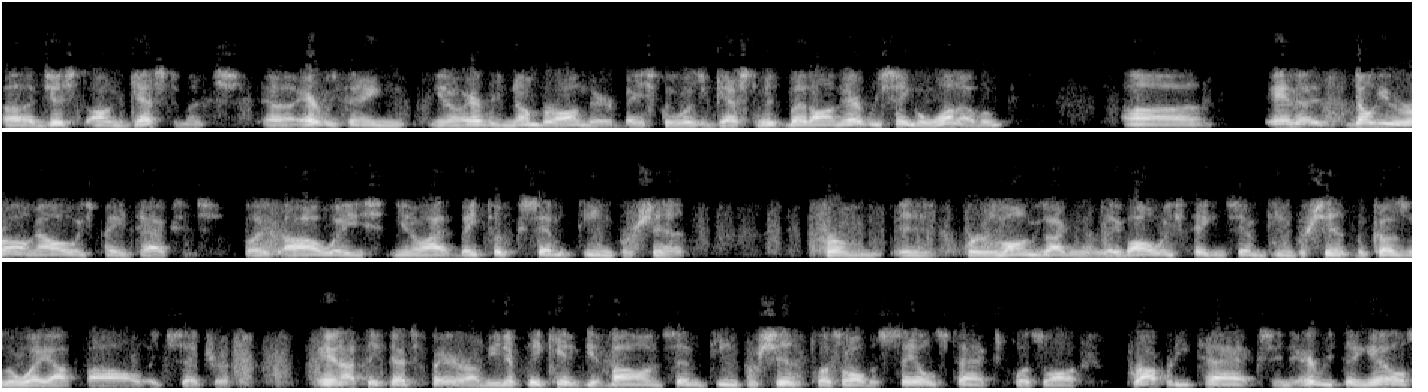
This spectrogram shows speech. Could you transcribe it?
uh just on guesstimates. Uh everything you know every number on there basically was a guesstimate but on every single one of them uh and uh, don't get me wrong i always paid taxes but i always you know i they took seventeen percent from as, for as long as I can. They've always taken 17% because of the way I file, et cetera. And I think that's fair. I mean, if they can't get by on 17% plus all the sales tax, plus all property tax and everything else,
